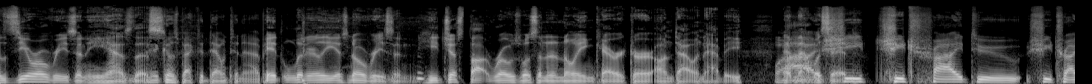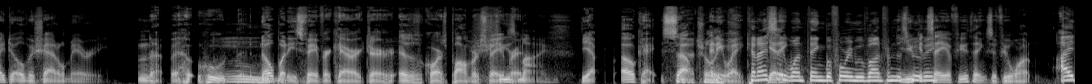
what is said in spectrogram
zero reason. He has this. It goes back to Downton Abbey. It literally is no reason. He just thought Rose was an annoying character on Downton Abbey, and that Uh, was it. she she tried to she tried to overshadow Mary. No, who, who nobody's favorite character is of course Palmer's favorite. She's mine. Yep. Okay. So Naturally. anyway, can I say one thing before we move on from this You movie? can say a few things if you want. I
